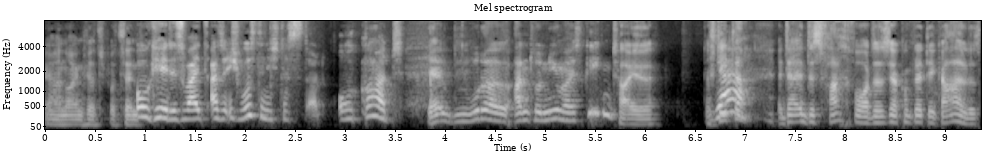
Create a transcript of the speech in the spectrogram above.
Ja, 49 Prozent. Okay, das war jetzt, also ich wusste nicht, dass dort, oh Gott. Ja, Bruder, Antonym heißt Gegenteil. Da steht Ja. ja. da, das Fachwort, das ist ja komplett egal. Das,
